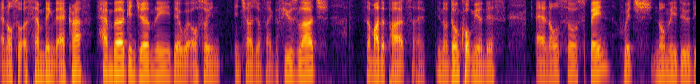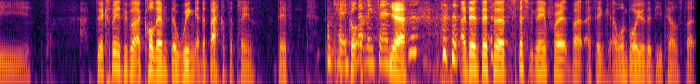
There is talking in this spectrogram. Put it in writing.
and also assembling the aircraft. Hamburg in Germany, they were also in, in charge of like the fuselage. Some other parts, I you know, don't quote me on this. And also Spain, which normally do the to explain to people, I call them the wing at the back of the plane. They've Okay, called- that makes sense. yeah, uh, there's there's a specific name for it, but I think I won't bore you with the details. But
